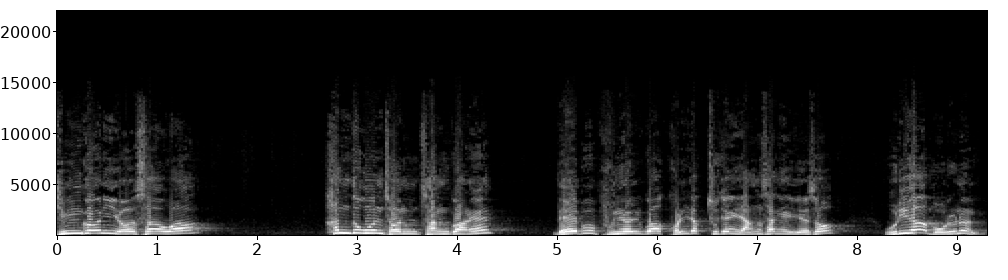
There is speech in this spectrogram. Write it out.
김건희 여사와 한동훈 전 장관의 내부 분열과 권력 투쟁의 양상에 의해서 우리가 모르는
